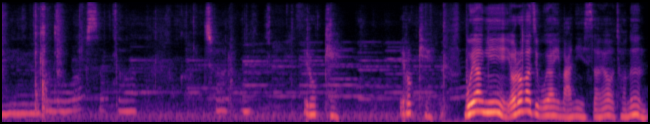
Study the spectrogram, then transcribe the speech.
일도 없었던 것처럼. 이렇게. 이렇게. 모양이 여러 가지 모양이 많이 있어요. 저는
